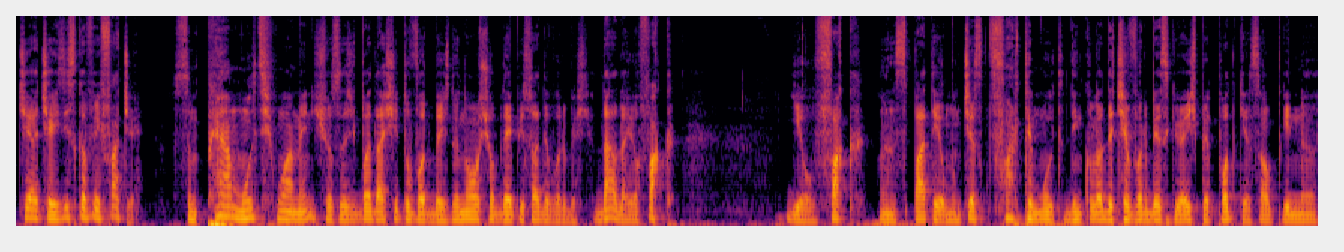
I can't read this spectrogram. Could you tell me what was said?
ceea ce ai zis că vei face. Sunt prea mulți oameni și o să zici, bă, dar și tu vorbești, de 98 de episoade vorbești. Da, dar eu fac. Eu fac în spate, eu muncesc foarte mult dincolo de ce vorbesc eu aici pe podcast sau prin uh,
